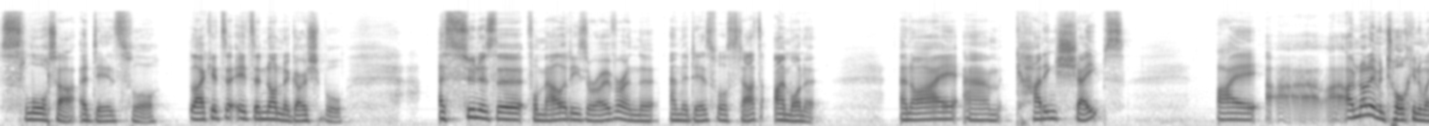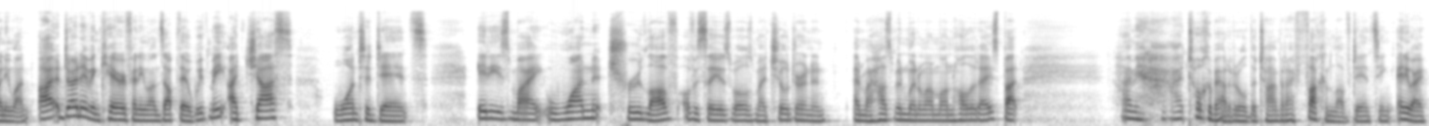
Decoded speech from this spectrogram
slaughter a dance floor. Like it's a, it's a non-negotiable. As soon as the formalities are over and the and the dance floor starts, I'm on it, and I am cutting shapes. I, I I'm not even talking to anyone. I don't even care if anyone's up there with me. I just want to dance. It is my one true love, obviously, as well as my children and and my husband when I'm on holidays. But I mean, I talk about it all the time, but I fucking love dancing. Anyway,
